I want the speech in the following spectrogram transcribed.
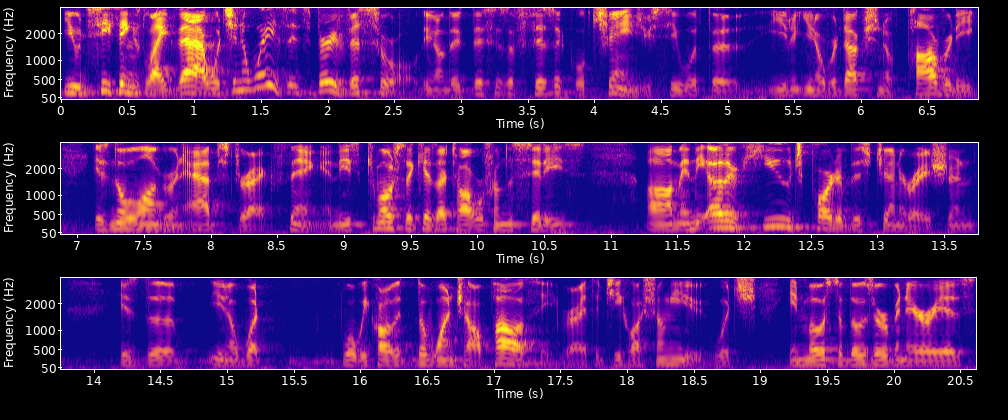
you would see things like that, which in a way is it's very visceral. You know, this is a physical change. You see what the you know reduction of poverty is no longer an abstract thing. And these most of the kids I taught were from the cities. Um, and the other huge part of this generation is the you know what what we call the, the one child policy, right? The Jihua Shengyu, which in most of those urban areas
